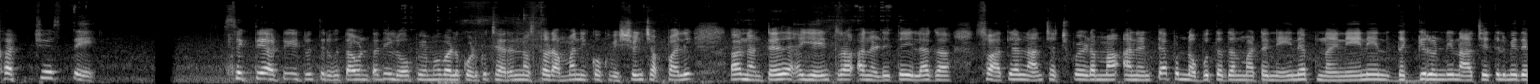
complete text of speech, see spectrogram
కట్ చేస్తే శక్తి అటు ఇటు తిరుగుతూ ఉంటుంది. ఈ లోపేమో వాళ్ళ కొడుకు చరణ్ వస్తాడు. అమ్మ నీకు ఒక విషయం చెప్పాలి. అని అంటే ఏంట్రా? అని అడిగితే ఇలాగా స్వాతి వాళ్ళ నాన్న చచ్చిపోయాడమ్మా. అని అంటే అప్పుడు నవ్వుతుంది అనమాట నేనే నేనే దగ్గరుండి నా చేతుల మీదే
